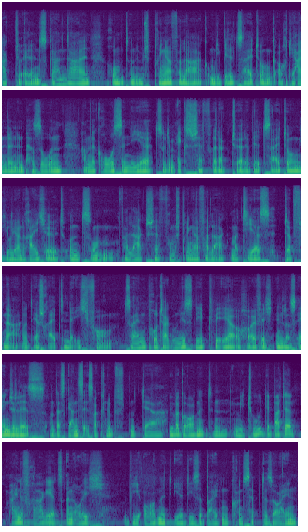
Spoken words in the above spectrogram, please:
aktuellen Skandalen rund um den Springer Verlag, um die Bildzeitung. Auch die handelnden Personen haben eine große Nähe zu dem Ex-Chefredakteur der Bildzeitung, Julian Reichelt, und zum Verlagschef vom Springer Verlag, Matthias Döpfner. Und er schreibt in der Ich-Form. Sein Protagonist lebt wie er auch häufig in Los Angeles und das Ganze ist verknüpft mit der übergeordneten MeToo-Debatte. Meine Frage jetzt an euch Wie ordnet ihr diese beiden Konzepte so ein?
